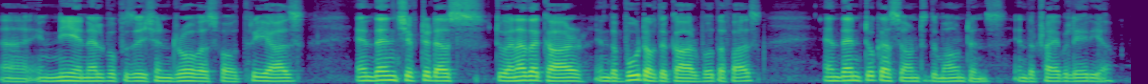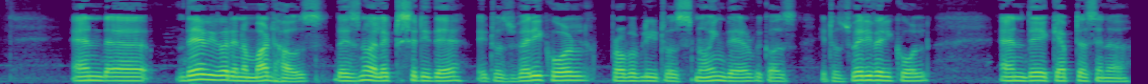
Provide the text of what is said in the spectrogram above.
uh, in knee and elbow position drove us for three hours, and then shifted us to another car in the boot of the car, both of us, and then took us onto the mountains in the tribal area. And uh, there we were in a mud house. There is no electricity there. It was very cold. Probably it was snowing there because it was very very cold. And they kept us in a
